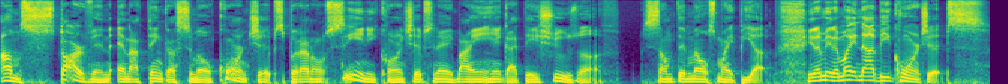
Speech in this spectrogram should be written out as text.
I'm starving and I think I smell corn chips, but I don't see any corn chips and everybody in here got their shoes off something else might be up. You know what I mean? It might not be corn chips.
